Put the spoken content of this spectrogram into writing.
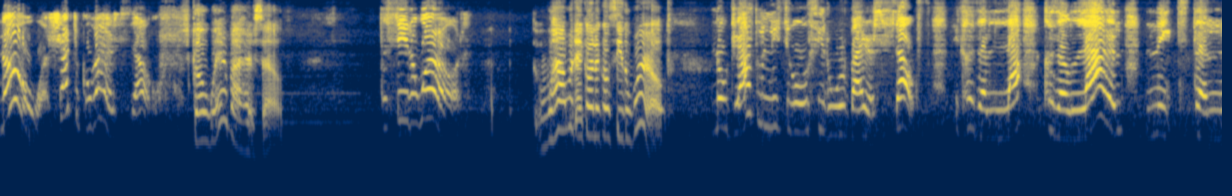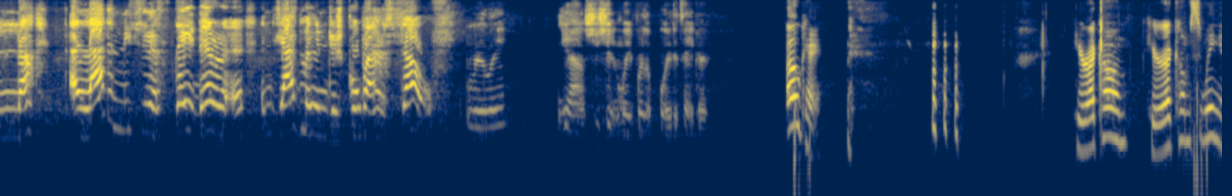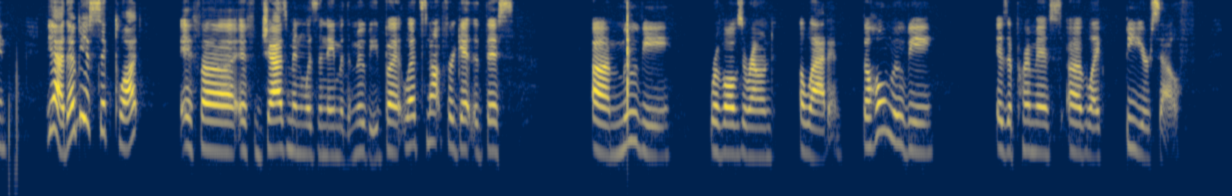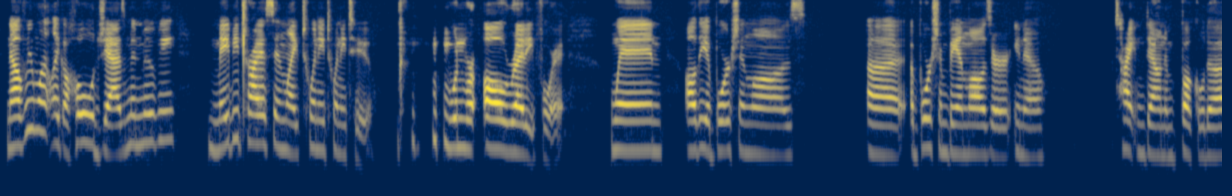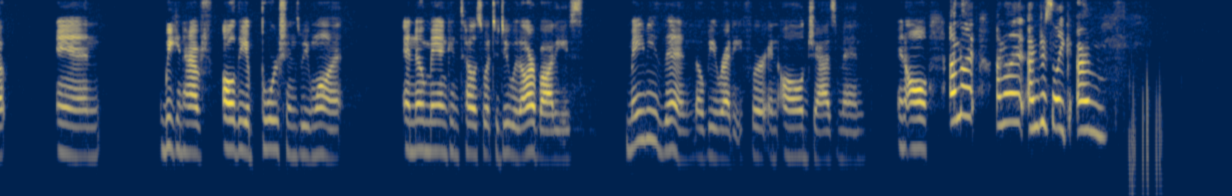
No, she had to go by herself. She go where by herself? to see the world. How are they going to go see the world? No, Jasmine needs to go see the world by herself because Ala- cause Aladdin needs to Aladdin needs to stay there, and, and Jasmine can just go by herself. Really? Yeah, she shouldn't wait for the boy to take her. Okay. Here I come. Here I come swinging. Yeah, that'd be a sick plot if uh, if Jasmine was the name of the movie. But let's not forget that this uh, movie revolves around Aladdin. The whole movie is a premise of like be yourself. Now, if we want like a whole Jasmine movie, maybe try us in like 2022 when we're all ready for it. When all the abortion laws, uh, abortion ban laws are, you know, tightened down and buckled up, and we can have all the abortions we want and no man can tell us what to do with our bodies, maybe then they'll be ready for an all Jasmine and all I'm not I'm not I'm just like I'm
